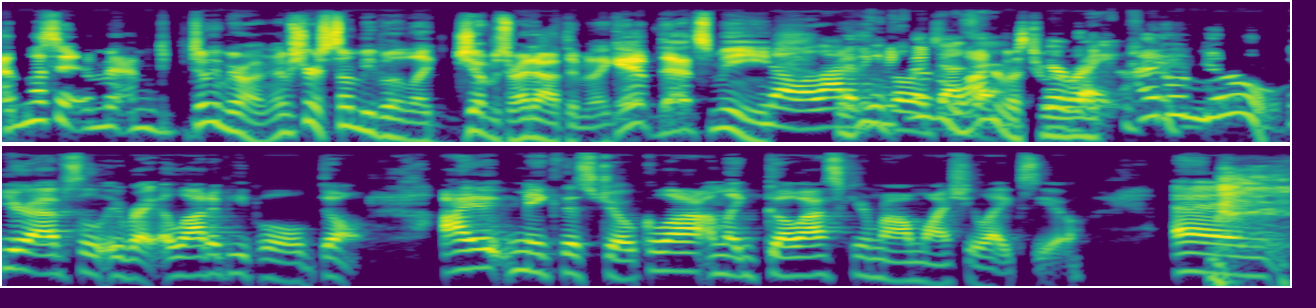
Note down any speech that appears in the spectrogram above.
unless it, I'm, I'm, don't get me wrong, I'm sure some people like jumps right out there, like, yep, that's me. No, a lot But of people it there's a lot of us who are right. like, I don't know. You're absolutely right. A lot of people don't. I make this joke a lot. I'm like, go ask your mom why she likes you. And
